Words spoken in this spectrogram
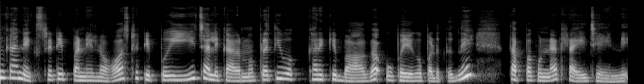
ఇంకా నెక్స్ట్ టిప్ అండి. లాస్ట్ టిప్ ఈ చలికాలము ప్రతి ఒక్కరికి బాగా ఉపయోగపడుతుంది. తప్పకుండా ట్రై చేయండి.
